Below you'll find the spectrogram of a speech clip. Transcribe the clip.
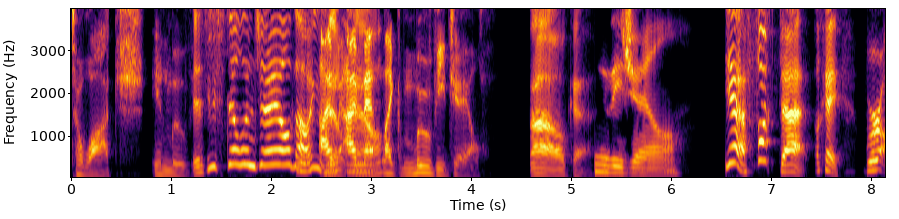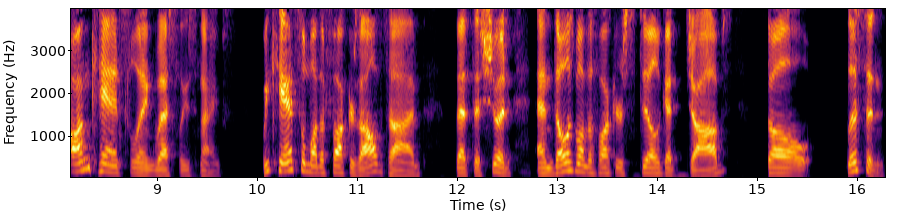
to watch in movies. Is he still in jail? No, he's I, I now. meant like movie jail. Oh, okay. movie jail. Yeah, fuck that. Okay, we're uncanceling Wesley Snipes. We cancel motherfuckers all the time that they should, and those motherfuckers still get jobs. So listen,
